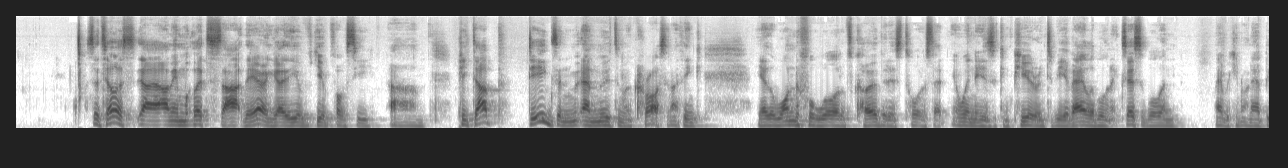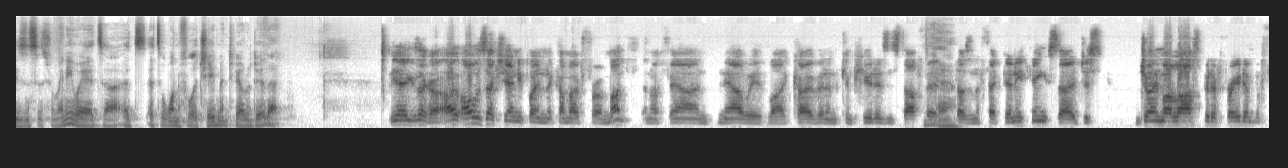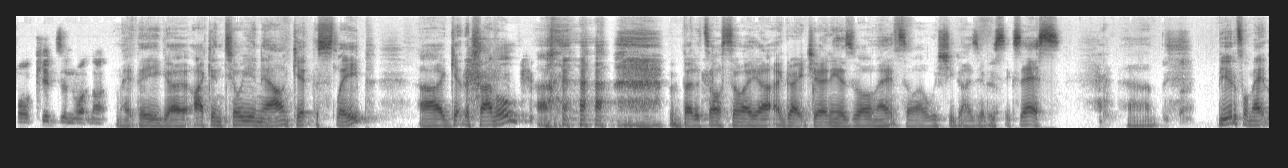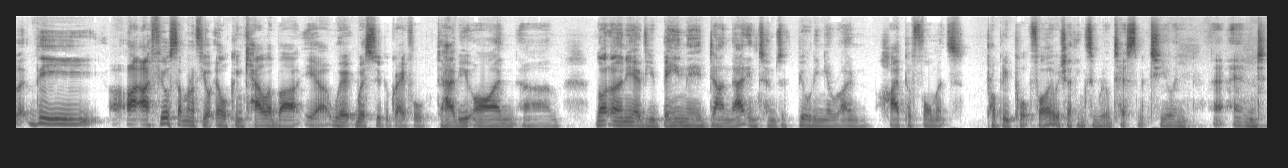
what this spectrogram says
So tell us, uh, I mean, let's start there and go. You've, you've obviously um, picked up digs and, and, moved them across. And I think, you know, the wonderful world of COVID has taught us that you know, when it is a computer and to be available and accessible and maybe we can run our businesses from anywhere, it's a, it's, it's a wonderful achievement to be able to do that. Yeah, exactly. I, I, was actually only planning to come over for a month, and I found now with like COVID and computers and stuff, it yeah. doesn't affect anything. So just enjoying my last bit of freedom before kids and whatnot. Mate, there you go. I can tell you now, get the sleep uh, get the travel, but it's also a, uh, a, great journey as well, mate. So I wish you guys every success. Um, beautiful, mate. The I, I, feel someone of your ilk and caliber. Yeah, we're, we're super grateful to have you on. Um, not only have you been there, done that in terms of building your own high performance property portfolio, which I think is a real testament to you and and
